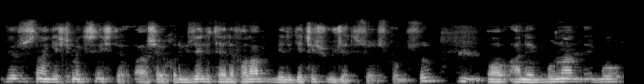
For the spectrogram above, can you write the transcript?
Gürcistan'a geçmek için işte aşağı yukarı 150 TL falan bir geçiş ücreti söz konusu. O hani buna bu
